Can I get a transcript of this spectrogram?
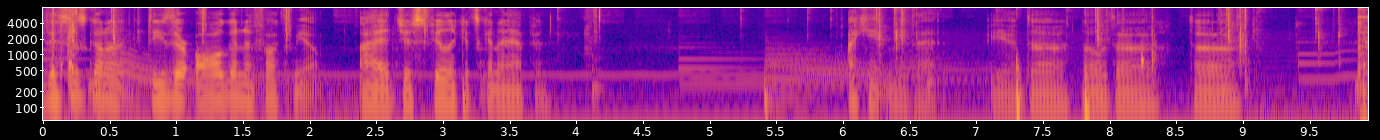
This is gonna... These are all gonna fuck me up. I just feel like it's gonna happen. I can't read that. Yeah, the... No, the... The...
